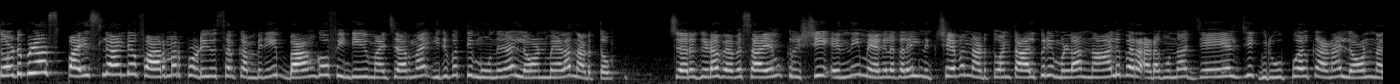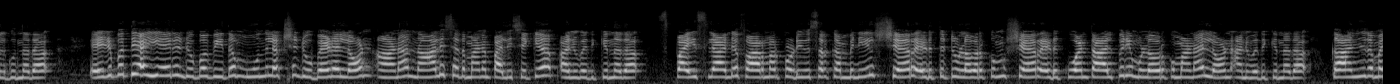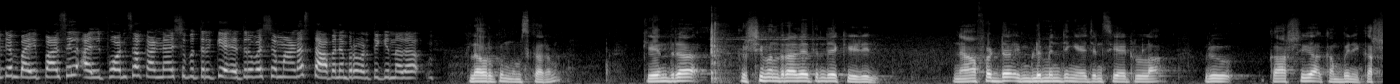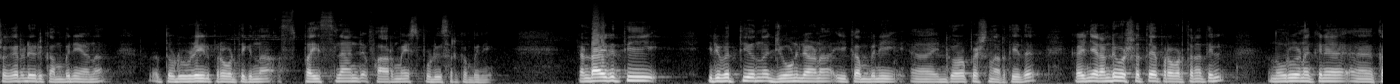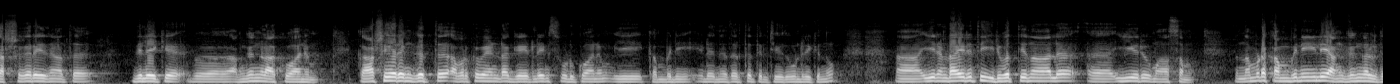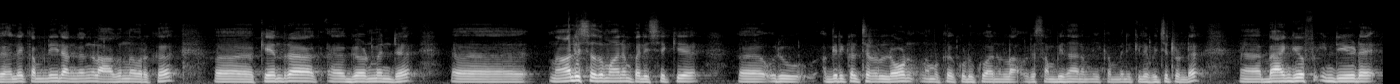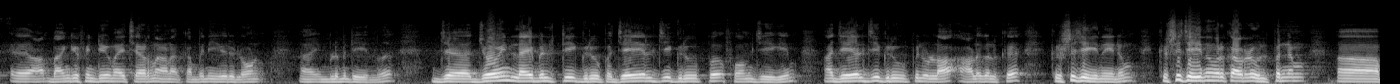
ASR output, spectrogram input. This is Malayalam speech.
Thodupuzha spice land farmer producer company bank of ഇന്ത്യയുമായി ചേർന്ന് ഇരുപത്തിമൂന്നിന് ലോൺ മേള നടത്തും. ചെറുകിട വ്യവസായം കൃഷി എന്നീ മേഖലകളിൽ നിക്ഷേപം നടത്തുവാൻ താൽപ്പര്യമുള്ള നാല് പേർ അടങ്ങുന്ന ജെ എൽ ജി ഗ്രൂപ്പുകൾക്കാണ് ലോൺ നൽകുന്നത്. എഴുപത്തി അയ്യായിരം രൂപ വീതം മൂന്ന് ലക്ഷം രൂപയുടെ ലോൺ ആണ് നാല് ശതമാനം പലിശയ്ക്ക് അനുവദിക്കുന്നത്. സ്പൈസ് ലാൻഡ് ഫാർമർ പ്രൊഡ്യൂസർ കമ്പനിയിൽ ഷെയർ എടുത്തിട്ടുള്ളവർക്കും ഷെയർ എടുക്കുവാൻ താല്പര്യമുള്ളവർക്കുമാണ് ലോൺ അനുവദിക്കുന്നത്. കാഞ്ഞിരമറ്റം ബൈപ്പാസിൽ അൽഫോൻസ കണ്ണാശുപത്രിക്ക് എതിർവശമാണ് സ്ഥാപനം പ്രവർത്തിക്കുന്നത്. എല്ലാവർക്കും നമസ്കാരം. കേന്ദ്ര കൃഷി മന്ത്രാലയത്തിന്റെ കീഴിൽ നാഫഡ് ഇംപ്ലിമെന്റിംഗ് ഏജൻസി ആയിട്ടുള്ള ഒരു കാർഷിക കമ്പനി കർഷകരുടെ ഒരു കമ്പനിയാണ് തൊടുപുഴയിൽ പ്രവർത്തിക്കുന്ന spice land farmers producer company. രണ്ടായിരത്തി ഇരുപത്തിയൊന്ന് ജൂണിലാണ് ഈ കമ്പനി ഇൻകോർപ്പറേഷൻ നടത്തിയത്. കഴിഞ്ഞ രണ്ട് വർഷത്തെ പ്രവർത്തനത്തിൽ നൂറുകണക്കിന് കർഷകരെ ഇതിനകത്ത് ഇതിലേക്ക് അംഗങ്ങളാക്കുവാനും കാർഷിക രംഗത്ത് അവർക്ക് വേണ്ട ഗൈഡ് ലൈൻസ് കൊടുക്കുവാനും ഈ കമ്പനിയുടെ നേതൃത്വത്തിൽ ചെയ്തുകൊണ്ടിരിക്കുന്നു. ഈ രണ്ടായിരത്തി ഇരുപത്തിനാല് ഈ ഒരു മാസം നമ്മുടെ കമ്പനിയിലെ അംഗങ്ങൾക്ക് അല്ലെങ്കിൽ കമ്പനിയിലെ അംഗങ്ങളാകുന്നവർക്ക് കേന്ദ്ര ഗവൺമെന്റ് നാല് ശതമാനം പലിശയ്ക്ക് ഒരു അഗ്രികൾച്ചറൽ ലോൺ നമുക്ക് കൊടുക്കുവാനുള്ള ഒരു സംവിധാനം ഈ കമ്പനിക്ക് ലഭിച്ചിട്ടുണ്ട്. ബാങ്ക് ഓഫ് ഇന്ത്യയുടെ ബാങ്ക് ഓഫ് ഇന്ത്യയുമായി ചേർന്നാണ് കമ്പനി ഈ ഒരു ലോൺ ഇംപ്ലിമെന്റ് ചെയ്യുന്നത്. Joint liability group J L G group form ചെയ്യുകയും ആ ജെ എൽ ജി ഗ്രൂപ്പിലുള്ള ആളുകൾക്ക് കൃഷി ചെയ്യുന്നതിനും കൃഷി ചെയ്യുന്നവർക്ക് അവരുടെ ഉൽപ്പന്നം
